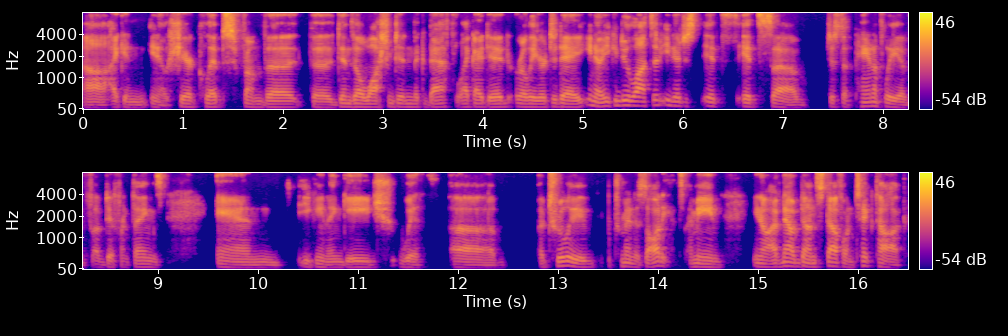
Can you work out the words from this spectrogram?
uh, I can you know share clips from the the Denzel Washington Macbeth like I did earlier today you know you can do lots of you know just it's it's uh, just a panoply of, of different things and you can engage with uh, a truly tremendous audience. I mean, you know, I've now done stuff on TikTok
